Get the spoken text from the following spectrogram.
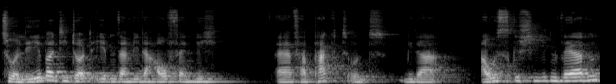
zur Leber, die dort eben dann wieder aufwendig äh, verpackt und wieder ausgeschieden werden.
